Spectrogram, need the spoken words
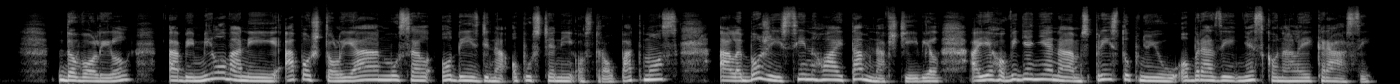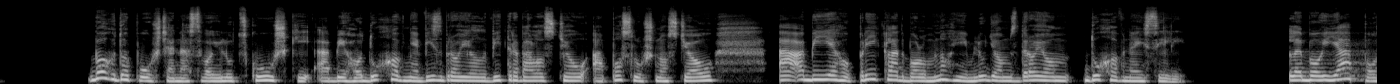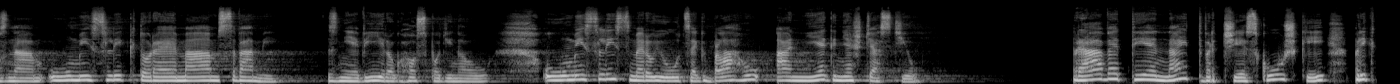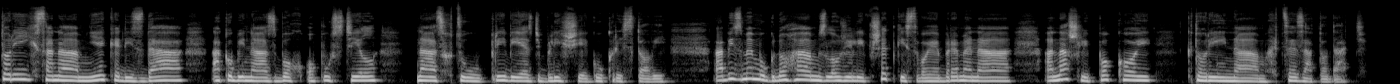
Dovolil, aby milovaný apoštol Ján musel odísť na opustený ostrov Patmos, ale Boží syn ho aj tam navštívil a jeho videnia nám sprístupňujú obrazy neskonalej krásy. Boh dopúšťa na svoj ľud skúšky, aby ho duchovne vyzbrojil vytrvalosťou a poslušnosťou a aby jeho príklad bol mnohým ľuďom zdrojom duchovnej sily lebo ja poznám úmysly, ktoré mám s vami, znie výrok hospodinov. Úmysly smerujúce k blahu a nie k nešťastiu. Práve tie najtvrdšie skúšky, pri ktorých sa nám niekedy zdá, ako by nás Boh opustil, nás chcú priviesť bližšie ku Kristovi, aby sme mu k nohám zložili všetky svoje bremená a našli pokoj, ktorý nám chce za to dať.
